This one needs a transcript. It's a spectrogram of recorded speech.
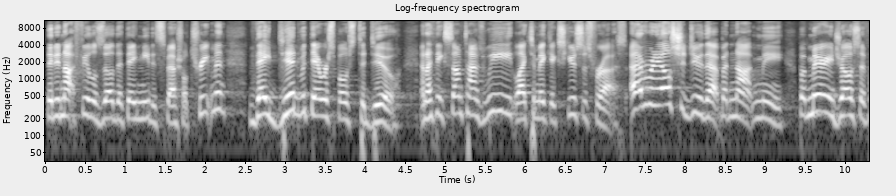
They did not feel as though that they needed special treatment. They did what they were supposed to do. And I think sometimes we like to make excuses for us. Everybody else should do that, but not me. But Mary and Joseph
